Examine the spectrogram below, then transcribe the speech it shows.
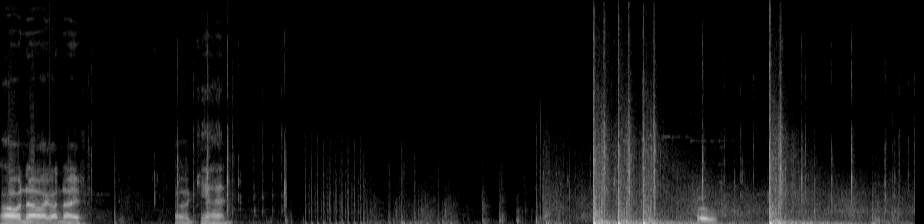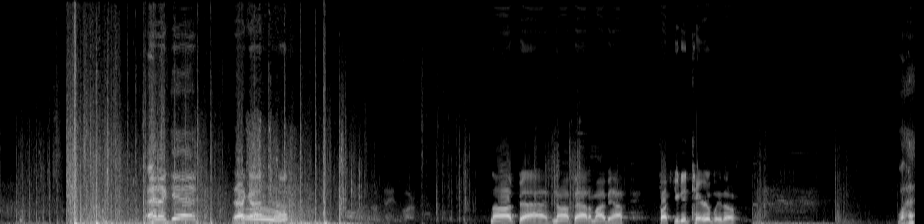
Oh no, I got knifed. Again. Oh. And again! That got. All in a good day's work. Not bad. Not bad on my behalf. Fuck, you did terribly though. What?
